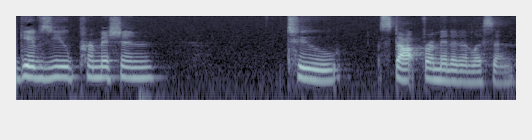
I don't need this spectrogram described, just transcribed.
gives you permission to stop for a minute and listen.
